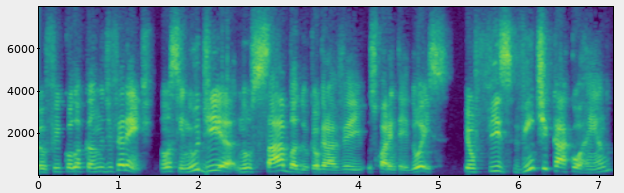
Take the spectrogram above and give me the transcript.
eu fui colocando diferente. Então assim, no dia, no sábado que eu gravei os 42, eu fiz 20k correndo,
